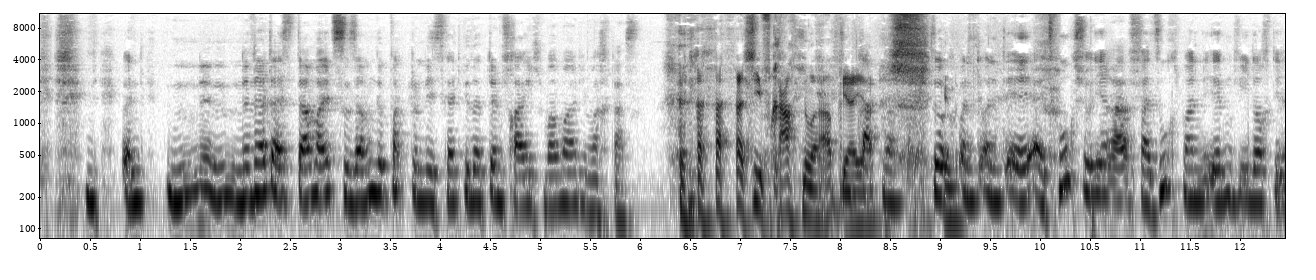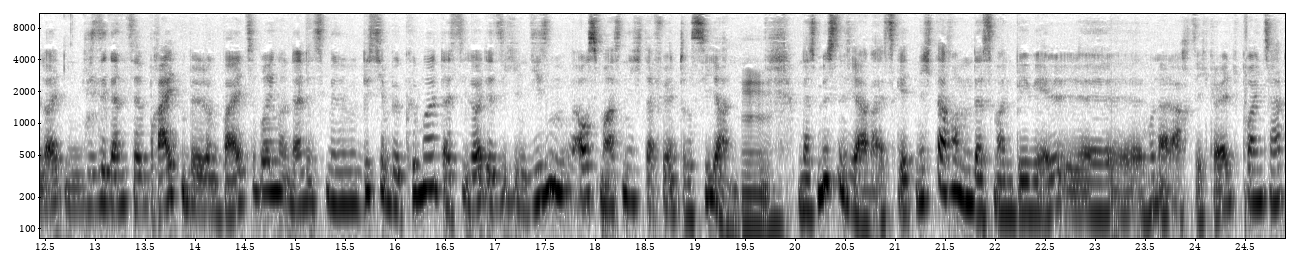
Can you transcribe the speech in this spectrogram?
und dann hat er es damals zusammengepackt und ist halt gesagt, dann frage ich Mama, die macht das. die fragt nur ab, ja, ja. So, und und äh, als Hochschullehrer versucht man irgendwie doch den Leuten diese ganze Breitenbildung beizubringen und dann ist mir ein bisschen bekümmert, dass die Leute sich in diesem Ausmaß nicht dafür interessieren. Mhm. Und das müssen sie aber. Es geht nicht darum, dass man BWL äh, 180 Credit Points hat,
